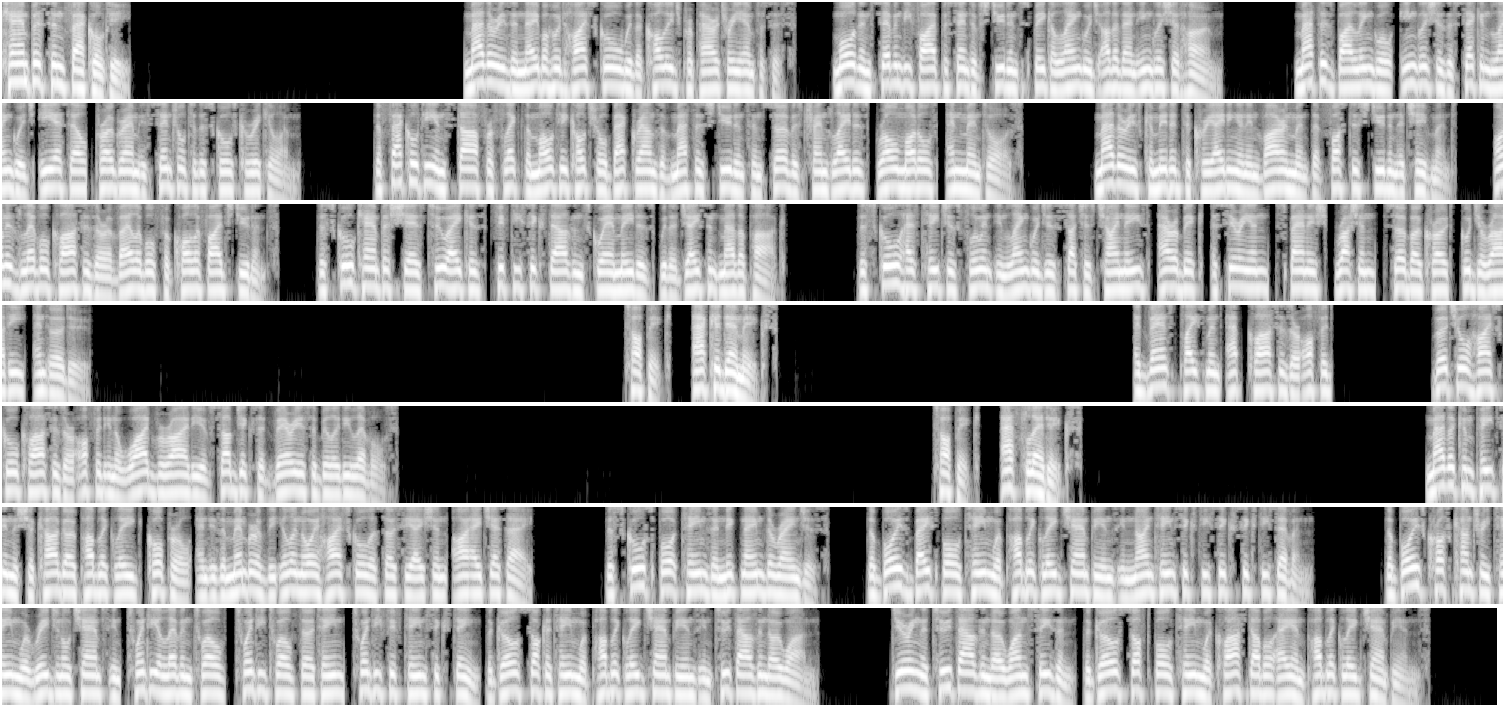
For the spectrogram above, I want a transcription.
Campus and faculty Mather is a neighborhood high school with a college preparatory emphasis. More than 75% of students speak a language other than English at home. Mather's bilingual, English as a Second Language program is central to the school's curriculum. The faculty and staff reflect the multicultural backgrounds of Mather's students and serve as translators, role models, and mentors. Mather is committed to creating an environment that fosters student achievement. Honors-level classes are available for qualified students. The school campus shares 2 acres 56,000 square meters with adjacent Mather Park. The school has teachers fluent in languages such as Chinese, Arabic, Assyrian, Spanish, Russian, Serbo-Croat, Gujarati, and Urdu. Academics Advanced Placement app classes are offered Virtual high school classes are offered in a wide variety of subjects at various ability levels. Athletics Mather competes in the Chicago Public League Corporal and is a member of the Illinois High School Association IHSA. The school sport teams are nicknamed the Rangers. The boys' baseball team were public league champions in 1966–67. The boys' cross-country team were regional champs in 2011-12, 2012-13, 2015-16. The girls' soccer team were public league champions in 2001. During the 2001 season, the girls' softball team were Class AA and public league champions.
